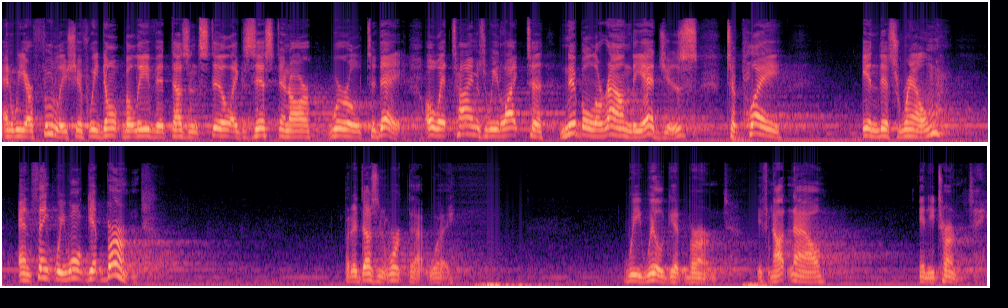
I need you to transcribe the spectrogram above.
and we are foolish if we don't believe it doesn't still exist in our world today. Oh, at times we like to nibble around the edges to play in this realm and think we won't get burned. But it doesn't work that way. We will get burned, if not now, in eternity.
